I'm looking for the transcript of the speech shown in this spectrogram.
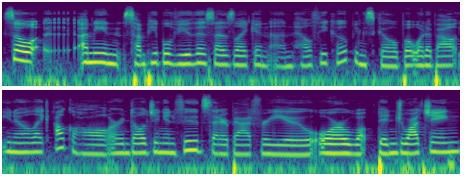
so uh, I mean, some people view this as like an unhealthy coping skill, but what about, you know, like alcohol or indulging in foods that are bad for you or binge watching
